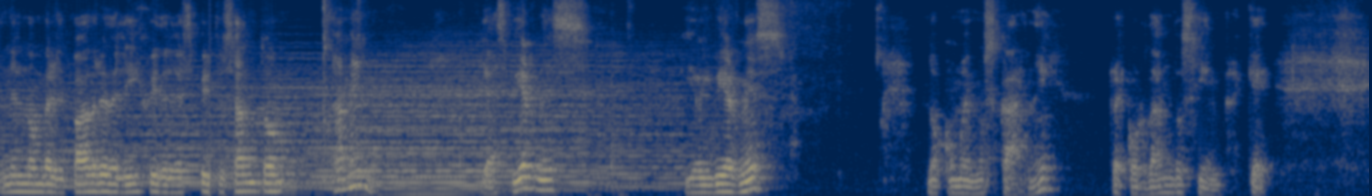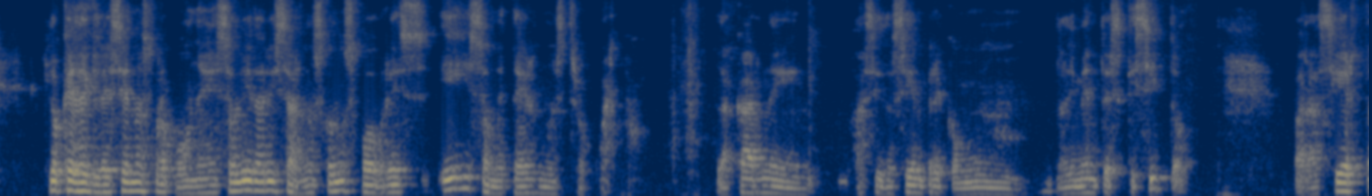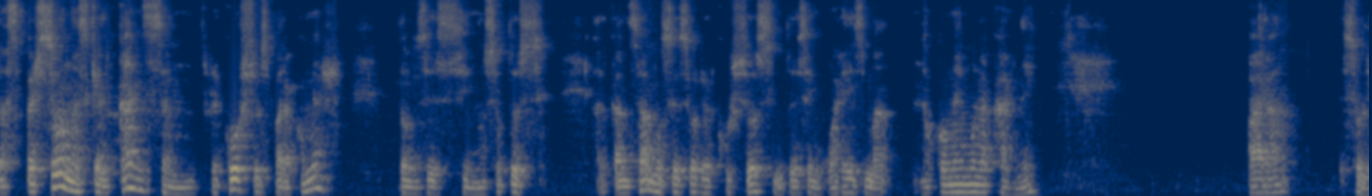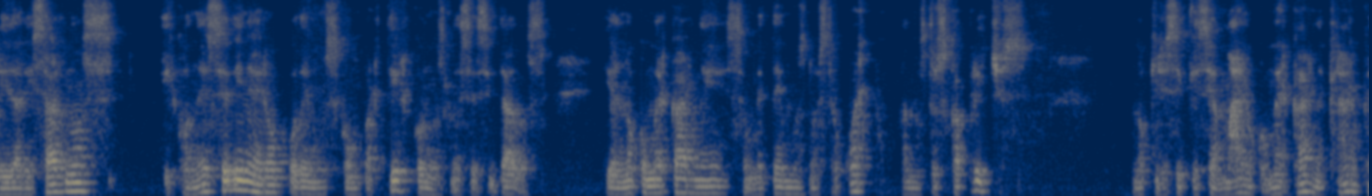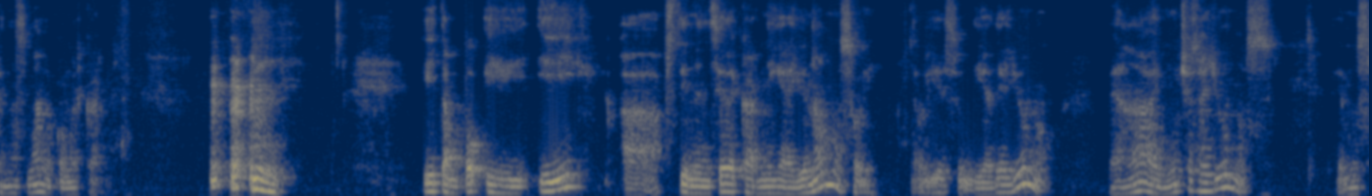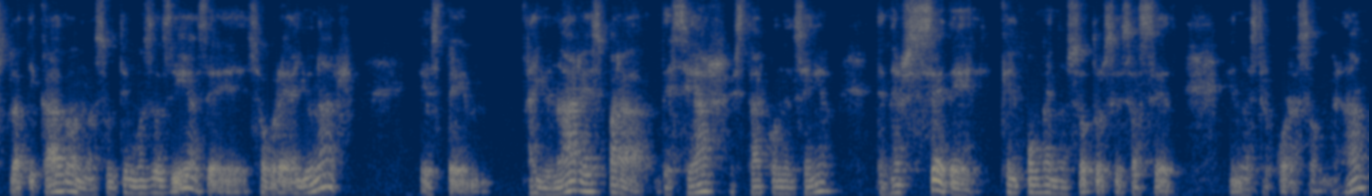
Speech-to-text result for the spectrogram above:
En el nombre del Padre, del Hijo y del Espíritu Santo. Amén. Ya es viernes y hoy viernes no comemos carne, recordando siempre que lo que la iglesia nos propone es solidarizarnos con los pobres y someter nuestro cuerpo. La carne ha sido siempre como un alimento exquisito para ciertas personas que alcanzan recursos para comer. Entonces, si nosotros alcanzamos esos recursos, entonces en cuaresma no comemos la carne para solidarizarnos y con ese dinero podemos compartir con los necesitados. Y al no comer carne, sometemos nuestro cuerpo a nuestros caprichos. No quiere decir que sea malo comer carne, claro que no es malo comer carne y tampoco, y, abstinencia de carne y ayunamos hoy. Hoy es un día de ayuno. hay muchos ayunos. Hemos platicado en los últimos dos días sobre ayunar. Este, ayunar es para desear estar con el Señor, tener sed de Él, que Él ponga en nosotros esa sed en nuestro corazón, ¿verdad?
